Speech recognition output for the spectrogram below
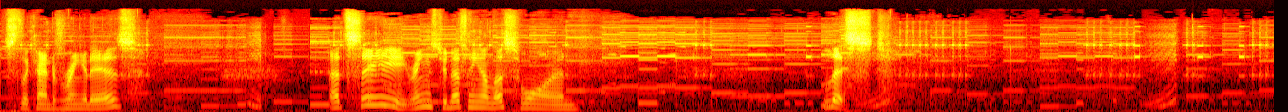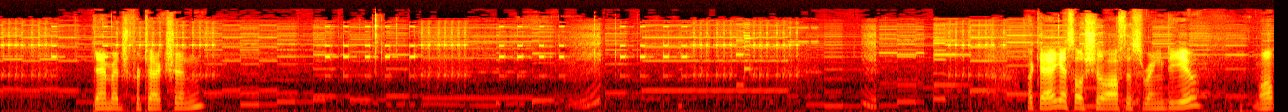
It's the kind of ring it is. Let's see. Rings do nothing unless worn. List. Damage protection. Okay, I guess I'll show off this ring to you. Well.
